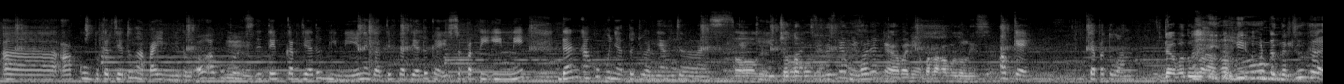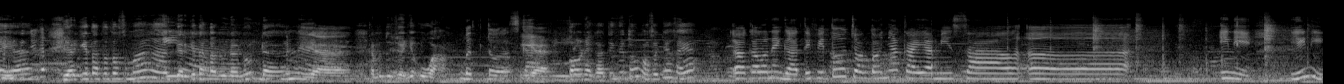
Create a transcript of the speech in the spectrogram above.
uh, aku bekerja tuh ngapain gitu. Oh, aku Hmm. positif kerja tuh gini, negatif kerja tuh kayak seperti ini dan aku punya tujuan yang jelas. Kayak Oh, gitu contoh aja. positifnya misalnya kayak apa nih yang pernah kamu tulis? Oke, dapat uang. Dapat uang. Oh, bener juga ya. Biar kita tetap semangat, biar Iya. kita nggak nunda-nunda. Iya, karena tujuannya uang. Betul Iya. sekali. Kalau negatif itu maksudnya kayak Eh, kalau negatif itu contohnya kayak misal eh, ini, ya ini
